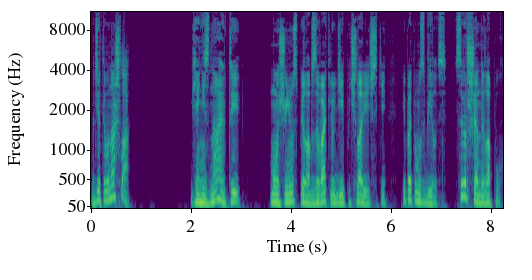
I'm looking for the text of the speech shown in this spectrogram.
Где ты его нашла?» «Я не знаю, ты...» Мо еще не успел обзывать людей по-человечески, и поэтому сбилась. Совершенный лопух.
